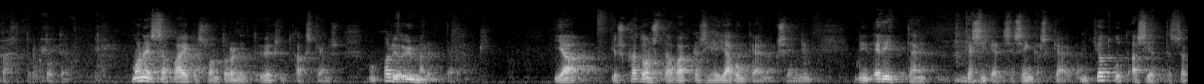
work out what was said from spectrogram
tahtoo toteuttaa. Monessa paikassa on todennut, että 92 käännös on paljon ymmärrettävämpi. Ja jos katson sitä vaikka siihen jakon käännökseen, niin, niin erittäin käsikädessä sen kanssa käy. Mutta jotkut asiat tässä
